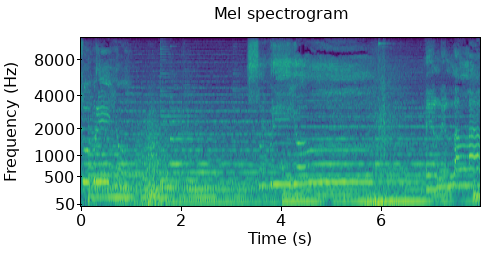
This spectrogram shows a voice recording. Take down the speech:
su brillo, su brillo. El, el, la, la.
